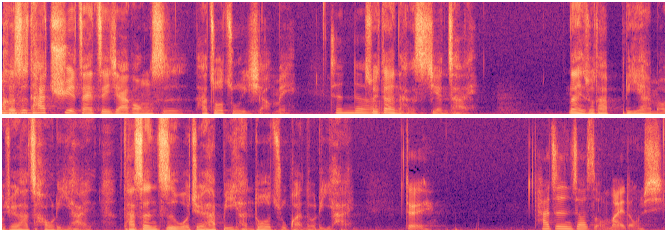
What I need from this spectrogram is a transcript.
可是他却在这家公司他做助理小妹，真的。所以到底哪个是天才？那你说他不厉害吗？我觉得他超厉害，他甚至我觉得他比很多的主管都厉害。对，他真的知道怎么卖东西。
